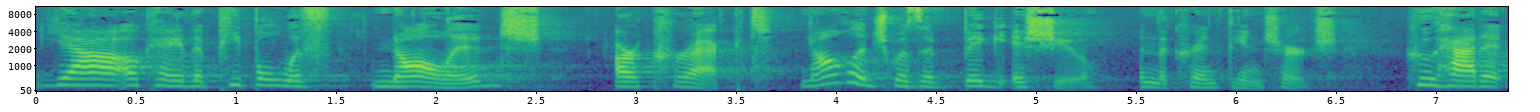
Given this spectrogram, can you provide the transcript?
yeah, okay, the people with knowledge are correct. Knowledge was a big issue in the Corinthian church. Who had it,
